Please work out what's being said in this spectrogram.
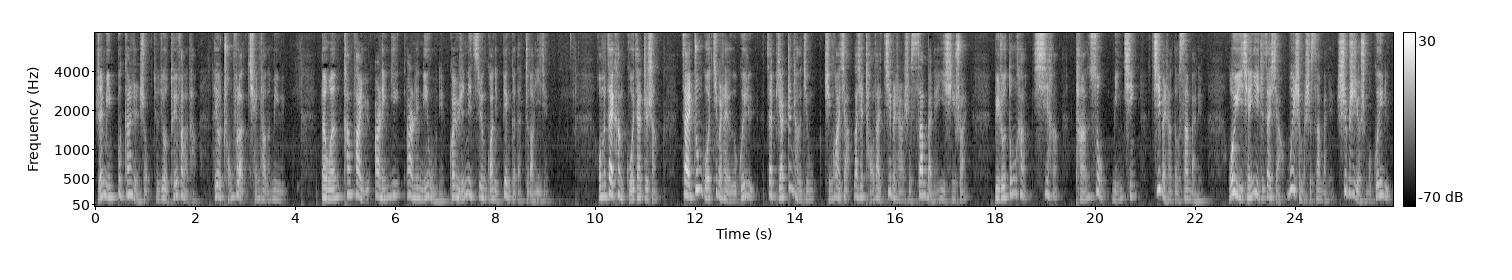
人民不甘忍受，就又推翻了他，他又重复了前朝的命运。本文刊发于二零一二零零五年，关于人力资源管理变革的指导意见。我们再看国家之商，在中国基本上有一个规律，在比较正常的情情况下，那些朝代基本上是三百年一兴衰，比如东汉、西汉、唐、宋、明清。基本上都三百年。我以前一直在想，为什么是三百年？是不是有什么规律？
